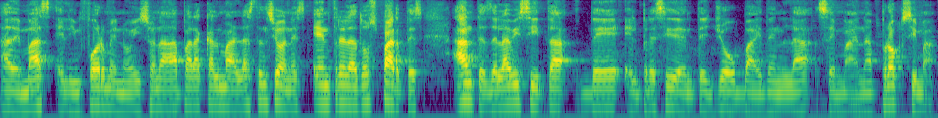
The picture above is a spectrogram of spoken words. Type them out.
Además, el informe no hizo nada para calmar las tensiones entre las dos partes antes de la visita del presidente Joe Biden la semana próxima.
